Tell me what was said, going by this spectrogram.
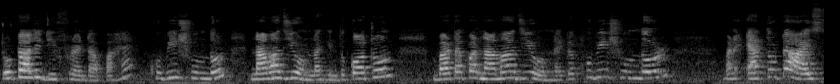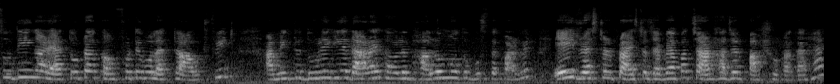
টোটালি ডিফারেন্ট আপা হ্যাঁ? খুবই সুন্দর। নামাজি ওড়না কিন্তু কটন বাট আপা, নামাজি ওড়না। এটা খুবই সুন্দর। মানে এতটা আইসুদিং আর এতটা কমফোর্টেবল একটা আউটফিট আমি একটু দূরে গিয়ে দাঁড়াই, তাহলে ভালো মতো বুঝতে পারবেন। এই ড্রেসটার প্রাইসটা যাবে, আপা, চার হাজার পাঁচশো টাকা হ্যাঁ?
